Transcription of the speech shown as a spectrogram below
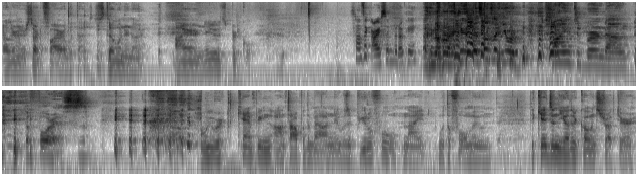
I learned how to start a fire with a stone and a iron. It was pretty cool. Sounds like arson, but okay. I know, right? it sounds like you were trying to burn down the forest. We were camping on top of the mountain. It was a beautiful night with a full moon. The kids and the other co-instructor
